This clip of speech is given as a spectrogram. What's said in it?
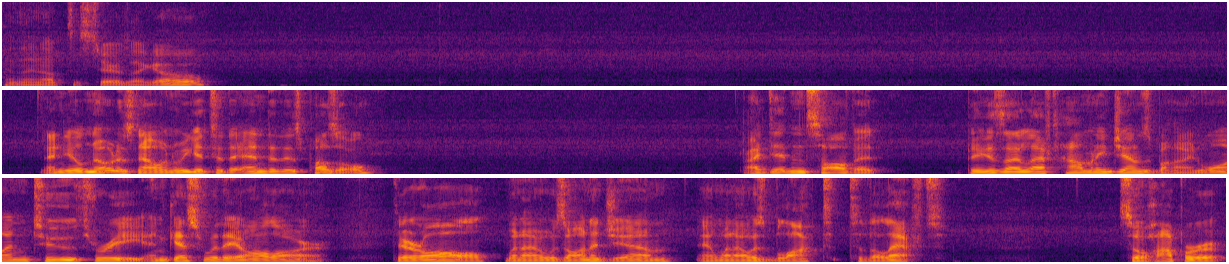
And then up the stairs I go. And you'll notice now when we get to the end of this puzzle, I didn't solve it because I left how many gems behind? One, two, three. And guess where they all are? They're all when I was on a gem and when I was blocked to the left. So Hopper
